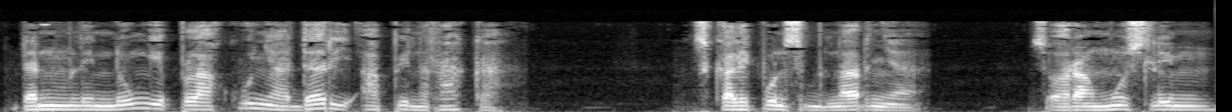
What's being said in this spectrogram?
dan melindungi pelakunya dari api neraka. Sekalipun sebenarnya seorang muslim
